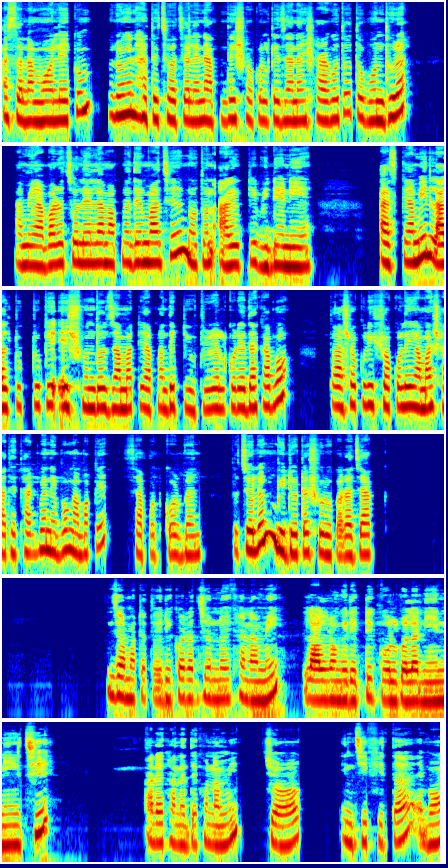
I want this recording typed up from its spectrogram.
আসসালামু আলাইকুম। রঙিন হাতে ছোঁয়া চ্যানেলে আপনাদের সকলকে জানাই স্বাগত। তো বন্ধুরা, আমি আবারও চলে এলাম আপনাদের মাঝে নতুন আরেকটি ভিডিও নিয়ে। আজকে আমি লাল টুকটুকে এই সুন্দর জামাটি আপনাদের টিউটোরিয়াল করে দেখাবো। তো আশা করি সকলেই আমার সাথে থাকবেন এবং আমাকে সাপোর্ট করবেন। তো চলুন ভিডিওটা শুরু করা যাক। জামাটা তৈরি করার জন্য এখানে আমি লাল রঙের একটি গোল গলা নিয়ে নিয়েছি। আর এখানে দেখুন আমি চক, ইঞ্চি ফিতা এবং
